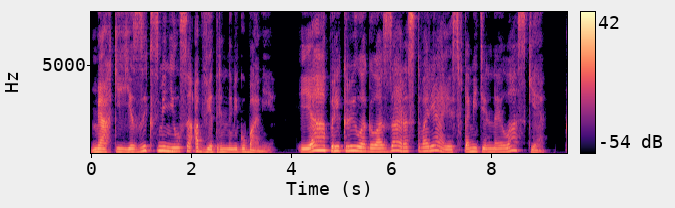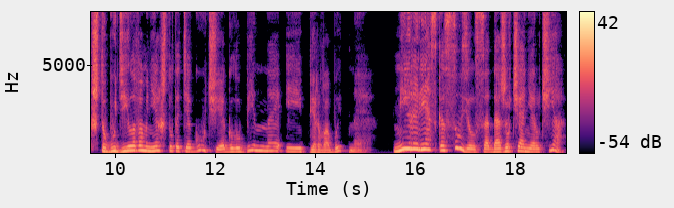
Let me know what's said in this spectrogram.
Мягкий язык сменился обветренными губами. Я прикрыла глаза, растворяясь в томительной ласке, что будило во мне что-то тягучее, глубинное и первобытное. Мир резко сузился до журчания ручья,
